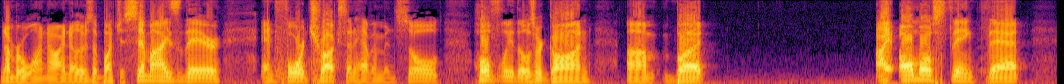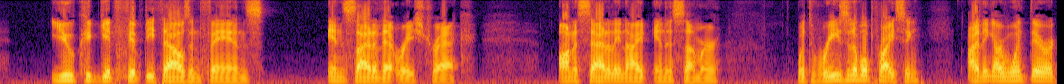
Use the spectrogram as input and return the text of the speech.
number one. Now, I know there's a bunch of semis there and Ford trucks that haven't been sold. Hopefully, those are gone. Um, but I almost think that you could get 50,000 fans inside of that racetrack on a Saturday night in the summer with reasonable pricing. I think I went there a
